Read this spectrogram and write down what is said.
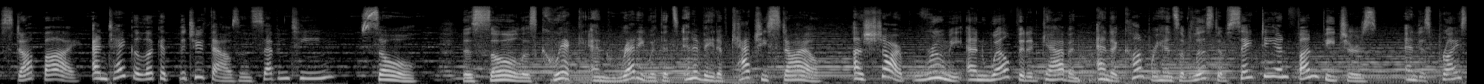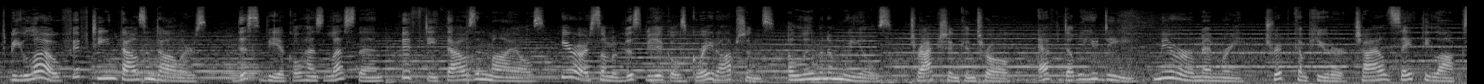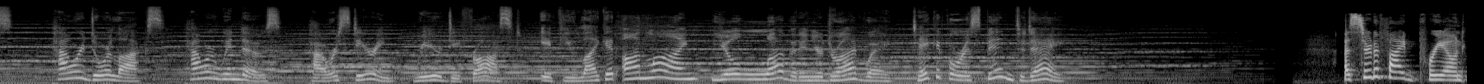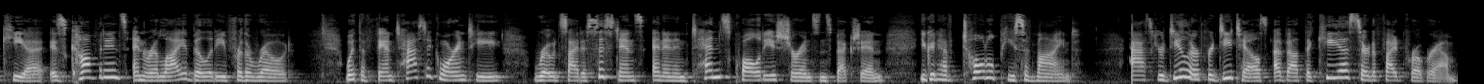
Stop by and take a look at the 2017 Soul. The Soul is quick and ready with its innovative, catchy style, a sharp, roomy, and well fitted cabin, and a comprehensive list of safety and fun features, and is priced below $15,000. This vehicle has less than 50,000 miles. Here are some of this vehicle's great options aluminum wheels, traction control, FWD, mirror memory, trip computer, child safety locks power door locks, power windows, power steering, rear defrost. If you like it online, you'll love it in your driveway. Take it for a spin today. A certified pre owned Kia is confidence and reliability for the road. With a fantastic warranty, roadside assistance, and an intense quality assurance inspection, you can have total peace of mind. Ask your dealer for details about the Kia Certified program.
